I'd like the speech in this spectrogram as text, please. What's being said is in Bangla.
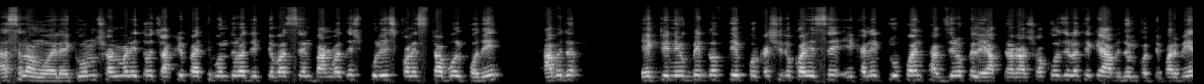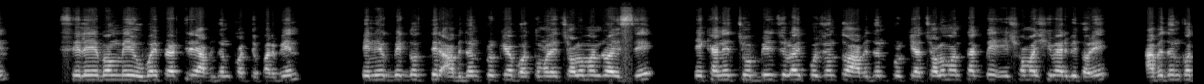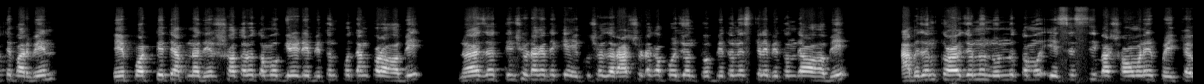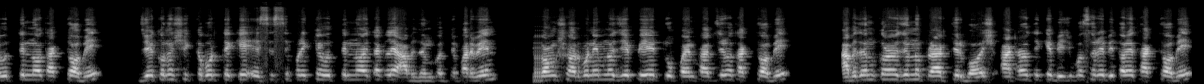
আসসালামু আলাইকুম। সম্মানিত চাকরি প্রার্থী বন্ধুরা, দেখতে পাচ্ছেন বাংলাদেশ পুলিশ কনস্টেবল পদে আবেদন একটি নিয়োগ বিজ্ঞপ্তি প্রকাশিত করেছে। এখানে টু পয়েন্ট ফাইভ জিরো পেলে আপনারা সকল জেলা থেকে আবেদন করতে পারবেন। ছেলে এবং মেয়ে, উভয় প্রার্থীরা আবেদন করতে পারবেন। এই নিয়োগ বিজ্ঞপ্তির আবেদন প্রক্রিয়া বর্তমানে চলমান রয়েছে। এখানে চব্বিশ জুলাই পর্যন্ত আবেদন প্রক্রিয়া চলমান থাকবে। এই সময়সীমার ভিতরে আবেদন করতে পারবেন। এ পদটিতে আপনাদের সতেরোতম গ্রেডে বেতন প্রদান করা হবে। নয় হাজার তিনশো টাকা থেকে একুশ হাজার টাকা পর্যন্ত বেতন স্কেলে বেতন দেওয়া হবে। আবেদন করার জন্য ন্যূনতম এসএসসি বা সমমানের পরীক্ষায় উত্তীর্ণ থাকতে হবে। যে কোনো শিক্ষা বোর্ড থেকে এসএসসি পরীক্ষায় উত্তীর্ণ হয়ে থাকলে আবেদন করতে পারবেন এবং সর্বনিম্ন GPA two point five zero থাকতে হবে। আবেদন করার জন্য প্রার্থীর বয়স আঠারো থেকে বিশ বছরের ভিতরে থাকতে হবে।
